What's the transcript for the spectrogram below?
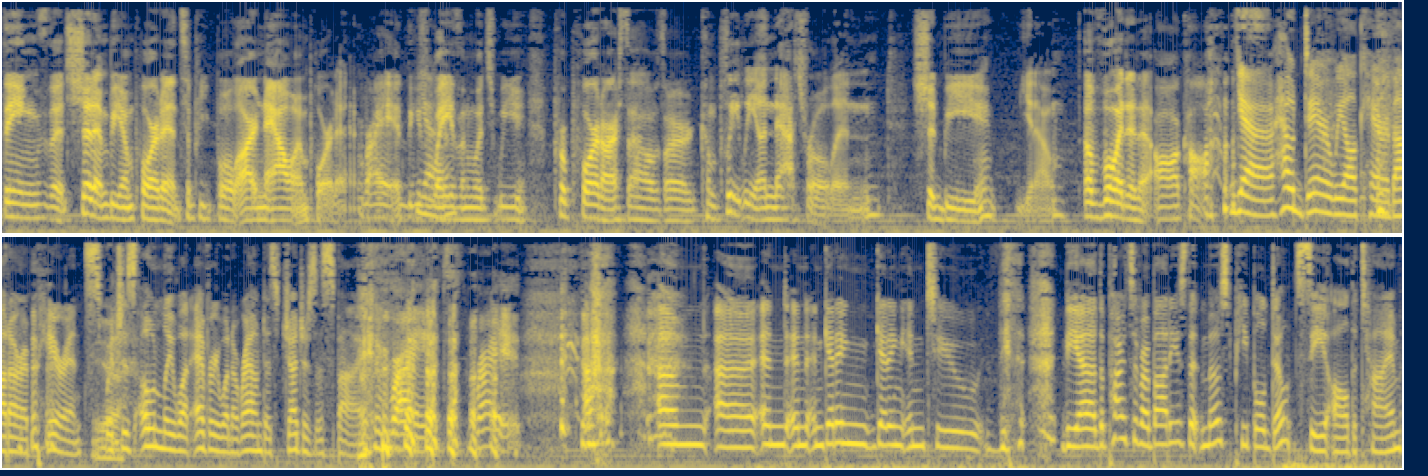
things that shouldn't be important to people are now important, right? These Yeah. ways in which we purport ourselves are completely unnatural and should be, you know, avoided at all costs. Yeah, how dare we all care about our appearance, Yeah. which is only what everyone around us judges us by. right, right. um, uh, and, and and getting getting into the the, uh, the parts of our bodies that most people don't see all the time.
